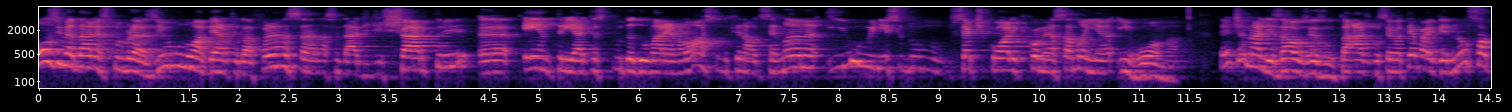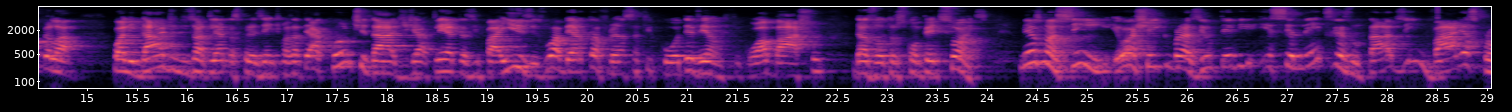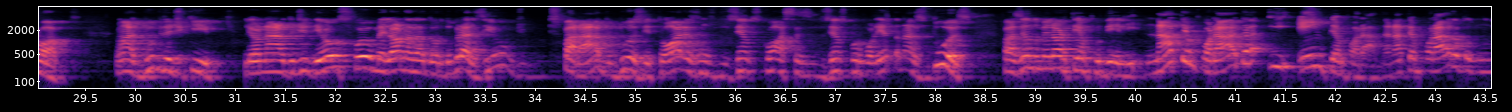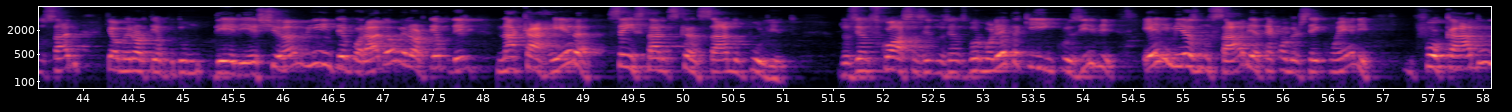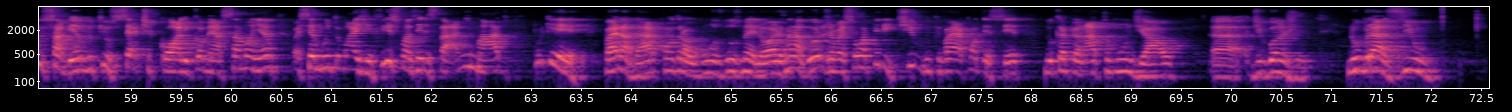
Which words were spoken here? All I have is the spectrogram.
11 medalhas para o Brasil no Aberto da França, na cidade de Chartres, uh, entre a disputa do Mare Nostrum do final de semana e o início do Sete Cole que começa amanhã em Roma. Se a gente analisar os resultados, você até vai ver não só pela qualidade dos atletas presentes, mas até a quantidade de atletas e países, o Aberto da França ficou devendo, ficou abaixo das outras competições. Mesmo assim, eu achei que o Brasil teve excelentes resultados em várias provas. Não há dúvida de que Leonardo de Deus foi o melhor nadador do Brasil, disparado, duas vitórias, uns 200 costas e 200 borboleta, nas duas, fazendo o melhor tempo dele na temporada e em temporada. Na temporada, todo mundo sabe que é o melhor tempo do, dele este ano, e em temporada é o melhor tempo dele na carreira, sem estar descansado, polido. 200 costas e 200 borboleta, que inclusive ele mesmo sabe, até conversei com ele, focado, sabendo que o sete cole começa amanhã, vai ser muito mais difícil, mas ele está animado, porque vai nadar contra alguns dos melhores nadadores, já vai ser um aperitivo do que vai acontecer no Campeonato Mundial uh, de Guangzhou. No Brasil,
